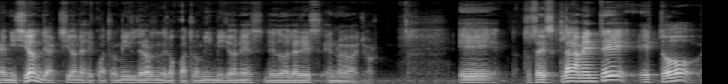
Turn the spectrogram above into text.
emisión de acciones de 4 del orden de los 4 mil millones de dólares en Nueva York. Eh, entonces, claramente esto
